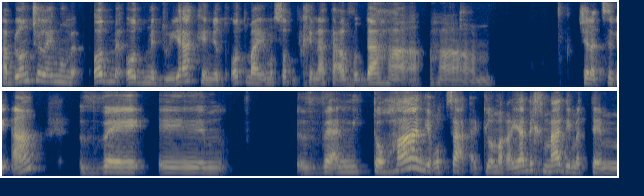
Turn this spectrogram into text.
הבלונד שלהם הוא מאוד מאוד מדויק, הן יודעות מה הן עושות מבחינת העבודה ה, ה, של הצביעה, ו, ואני תוהה, אני רוצה, כלומר היה נחמד אם אתם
